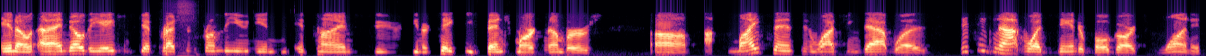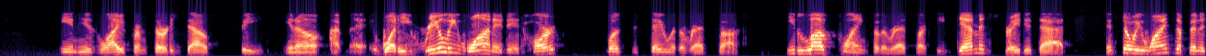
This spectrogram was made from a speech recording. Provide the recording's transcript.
you know, I know the agents get pressure from the union at times to, you know, take these benchmark numbers. Uh, my sense in watching that was this is not what Xander Bogaerts wanted in his life from 30,000 feet. You know, I, what he really wanted at heart was to stay with the Red Sox. He loved playing for the Red Sox. He demonstrated that. And so he winds up in a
